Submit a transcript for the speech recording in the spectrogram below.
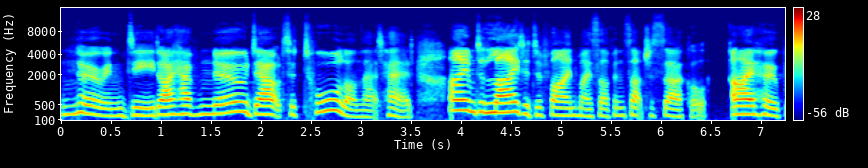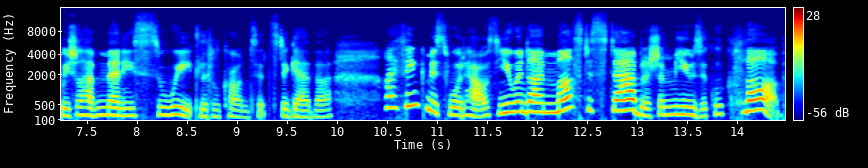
"No, indeed, I have no doubts at all on that head. I am delighted to find myself in such a circle. I hope we shall have many sweet little concerts together. I think, Miss Woodhouse, you and I must establish a musical club,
